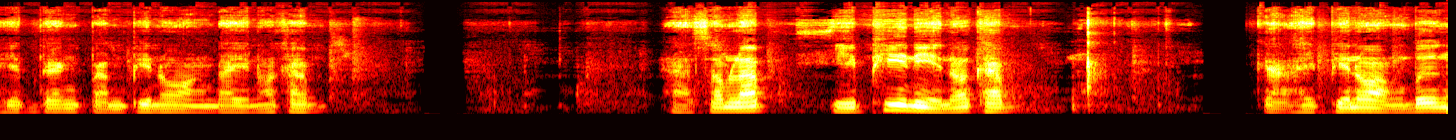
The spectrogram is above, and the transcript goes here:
เฮ็ดแบ่งปันพี่น้องได้เนาะครับอ่าสำหรับ EP นี้เนาะครับก็ให้พี่น้องเบิ่ง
